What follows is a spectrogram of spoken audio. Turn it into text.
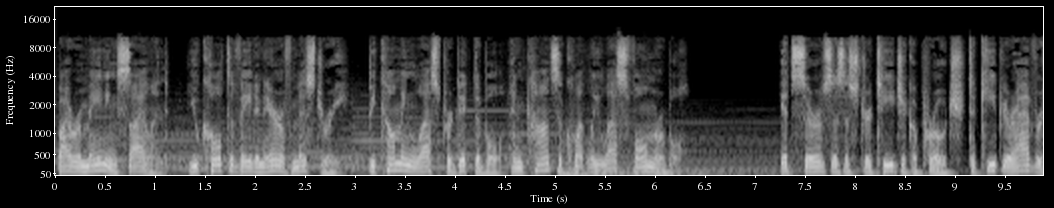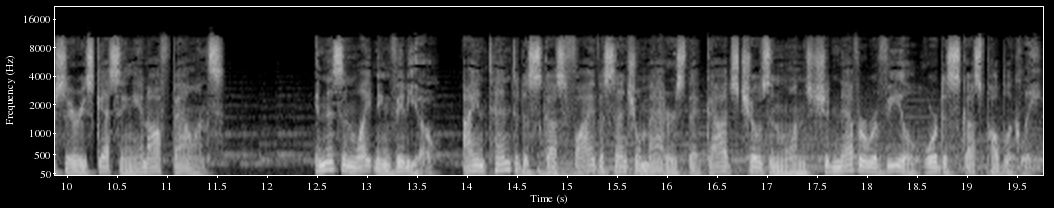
By remaining silent, you cultivate an air of mystery, becoming less predictable and consequently less vulnerable it serves as a strategic approach to keep your adversaries guessing and off balance. In this enlightening video, I intend to discuss five essential matters that God's chosen ones should never reveal or discuss publicly.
